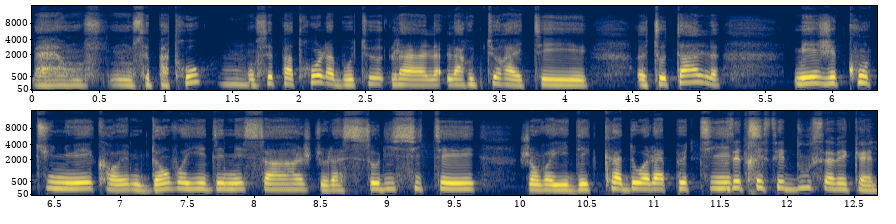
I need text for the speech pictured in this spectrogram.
Ben, on ne sait pas trop. Mmh. On ne sait pas trop. La, la, rupture a été euh, totale. Mais j'ai continué quand même d'envoyer des messages, de la solliciter. J'envoyais des cadeaux à la petite. Vous êtes restée douce avec elle?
